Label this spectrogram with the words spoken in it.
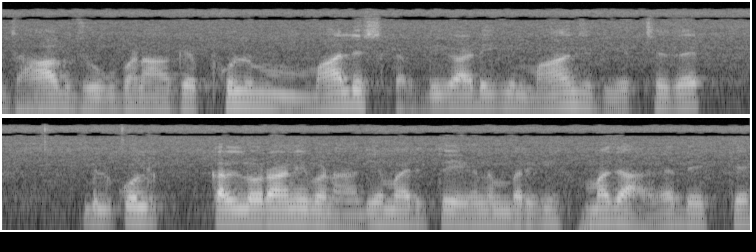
झाग झूक बना के फुल मालिश कर दी गाड़ी की, मांझ दी अच्छे से। बिल्कुल कल्लो रानी बना दी हमारी तो एक नंबर की। मज़ा आ गया देख के।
